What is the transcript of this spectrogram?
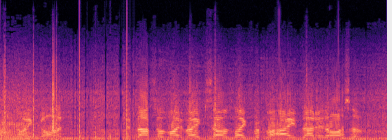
Oh my god. What my bike sounds like from behind, that is awesome.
